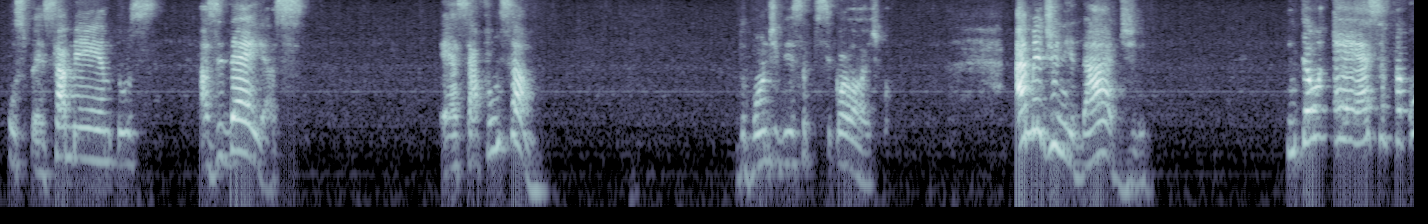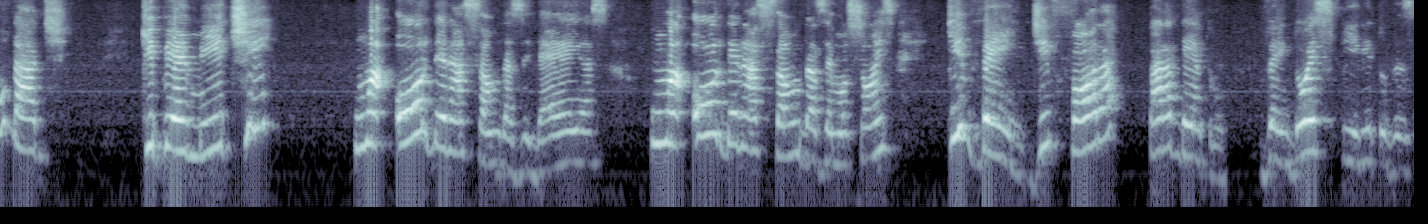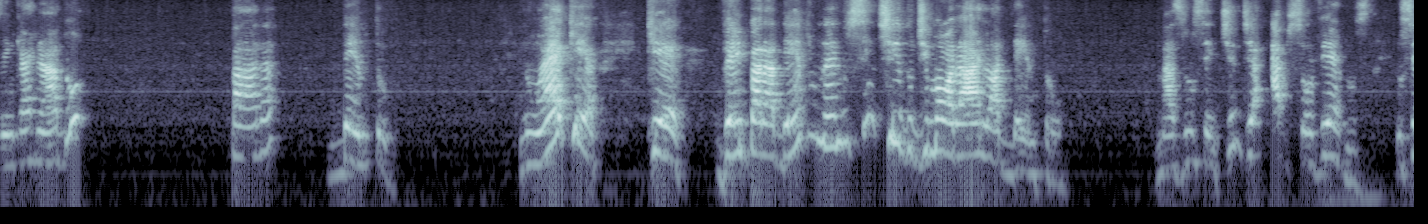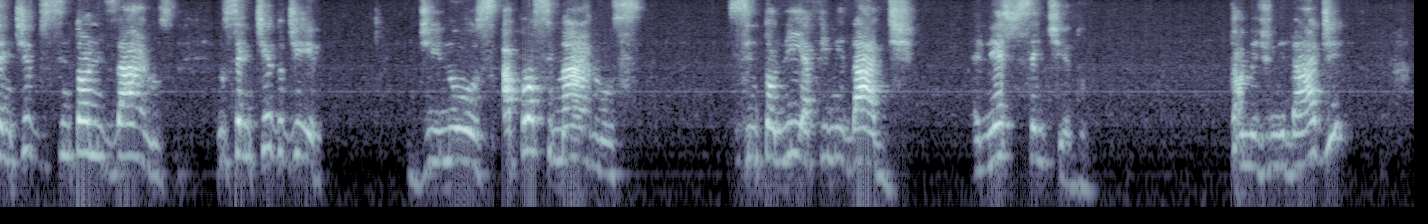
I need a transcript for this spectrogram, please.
os pensamentos, as ideias. Essa é a função, do ponto de vista psicológico. A mediunidade, então, é essa faculdade que permite uma ordenação das ideias, uma ordenação das emoções que vem de fora para dentro, vem do espírito desencarnado para dentro. Não é que, que vem para dentro né, no sentido de morar lá dentro mas no sentido de absorvermos, no sentido de sintonizarmos, no sentido de, de nos aproximarmos, sintonia, afinidade. É nesse sentido. A mediunidade,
